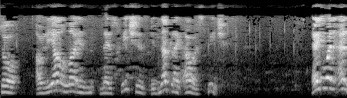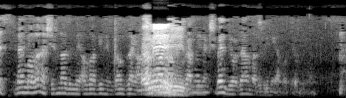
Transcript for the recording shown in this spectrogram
So awliyaullah is their speech is not like our speech. Anyone else than Maulana Sheikh Nazim, may Allah give him long life. Ameen. Rabbi, Expend your time not speaking about everyone.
